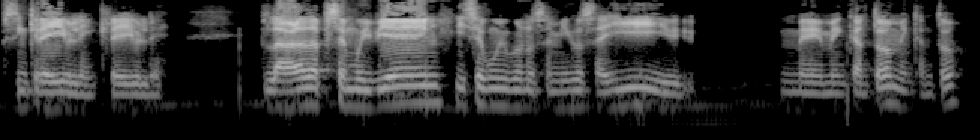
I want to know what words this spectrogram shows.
es increíble, increíble. Pues, la verdad la pasé muy bien, hice muy buenos amigos ahí y me, me encantó, me encantó.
